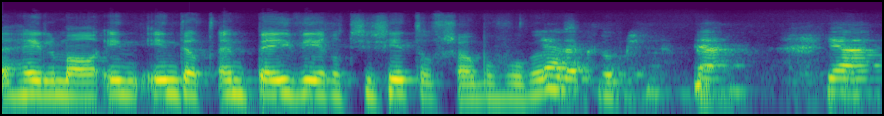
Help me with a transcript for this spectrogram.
helemaal in, in dat MP-wereldje zitten of zo bijvoorbeeld. Ja, dat klopt. Ja. Ja,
